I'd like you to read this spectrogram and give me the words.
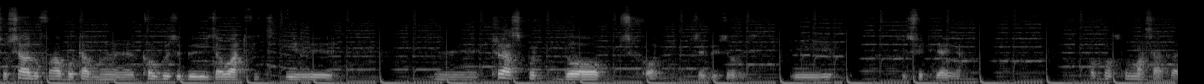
sąsiadów albo tam e, kogoś, żeby załatwić e, e, transport do psychologa, żeby zrobić e, wyświetlenia. Po prostu masakra.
